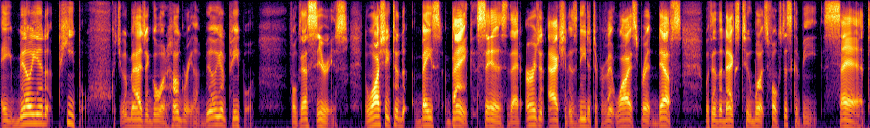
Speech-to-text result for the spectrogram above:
a million people. Could you imagine going hungry? A million people. Folks, that's serious. The Washington based bank says that urgent action is needed to prevent widespread deaths within the next two months. Folks, this could be sad.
